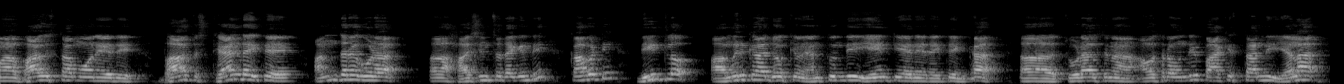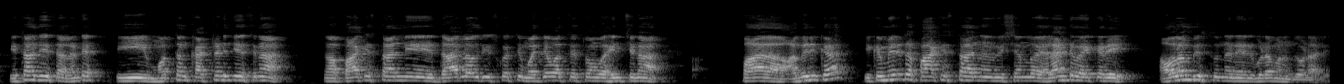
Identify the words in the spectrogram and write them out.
మా భావిస్తాము అనేది భారత్ స్టాండ్ అయితే అందరూ కూడా హర్షించదగింది. కాబట్టి దీంట్లో అమెరికా జోక్యం ఎంత ఉంది ఏంటి అనేది అయితే ఇంకా చూడాల్సిన అవసరం ఉంది. పాకిస్తాన్ని ఎలా ఇతర దేశాలు అంటే ఈ మొత్తం కట్టడి చేసిన పాకిస్తాన్ని దారిలోకి తీసుకొచ్చి మధ్యవర్తిత్వం వహించిన పా అమెరికా ఇక మీదట పాకిస్తాన్ విషయంలో ఎలాంటి వైఖరి అవలంబిస్తుంది అనేది కూడా మనం చూడాలి.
